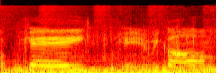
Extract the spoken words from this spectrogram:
Okay, here we come.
